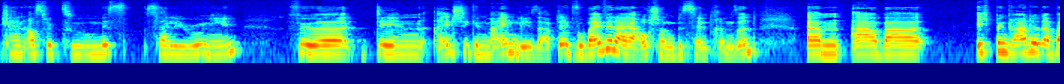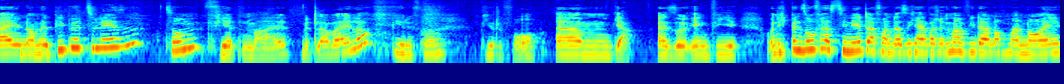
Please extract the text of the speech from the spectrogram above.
kleinen Ausflug zu Miss Sally Rooney für den Einstieg in mein Leseupdate, wobei wir da ja auch schon ein bisschen drin sind. Ähm, aber ich bin gerade dabei, Normal People zu lesen. Zum vierten Mal mittlerweile. Beautiful. Beautiful. Ähm, ja, also irgendwie. Und ich bin so fasziniert davon, dass ich einfach immer wieder nochmal neu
